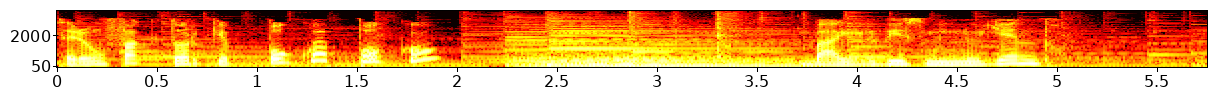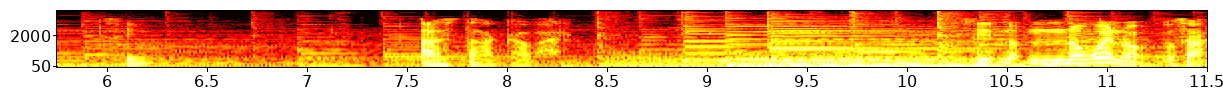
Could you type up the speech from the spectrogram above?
será un factor que poco a poco va a ir disminuyendo, ¿sí? Hasta acabar. Sí, no, no, bueno, o sea,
